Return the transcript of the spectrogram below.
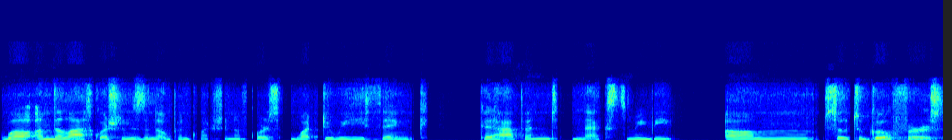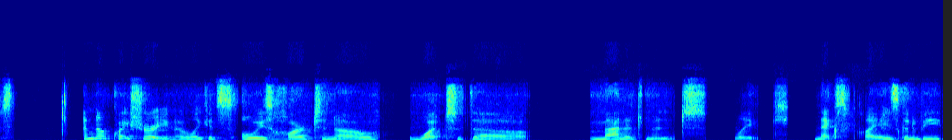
Well, and the last question is an open question, of course. What do we think could happen next, maybe? Um, so to go first, I'm not quite sure, you know, like it's always hard to know what the management like next play is gonna be.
